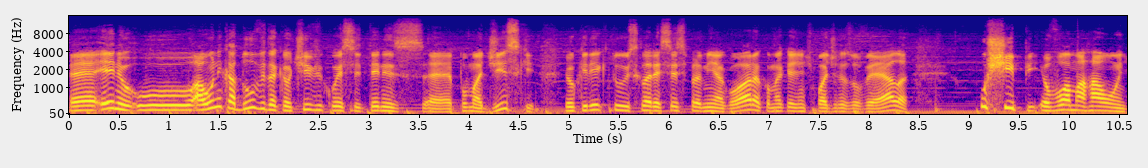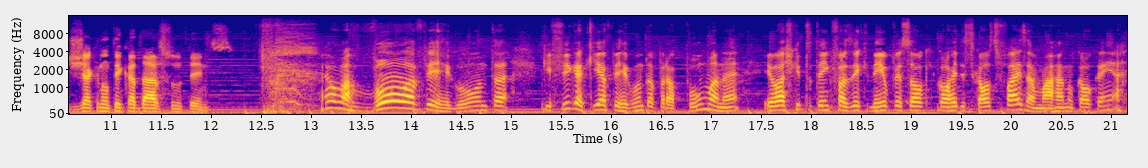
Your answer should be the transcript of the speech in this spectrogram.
É, Enio, o, a única dúvida que eu tive com esse tênis é, Puma Disc, eu queria que tu esclarecesse para mim agora como é que a gente pode resolver ela. O chip, eu vou amarrar onde, já que não tem cadarço no tênis? É uma boa pergunta que fica aqui a pergunta para Puma, né? Eu acho que tu tem que fazer que nem o pessoal que corre descalço faz, amarra no calcanhar.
